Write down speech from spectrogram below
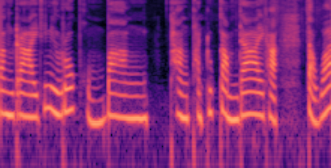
บางรายที่มีโรคผมบาง ทางพันธุกรรมได้ค่ะ แต่ว่า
